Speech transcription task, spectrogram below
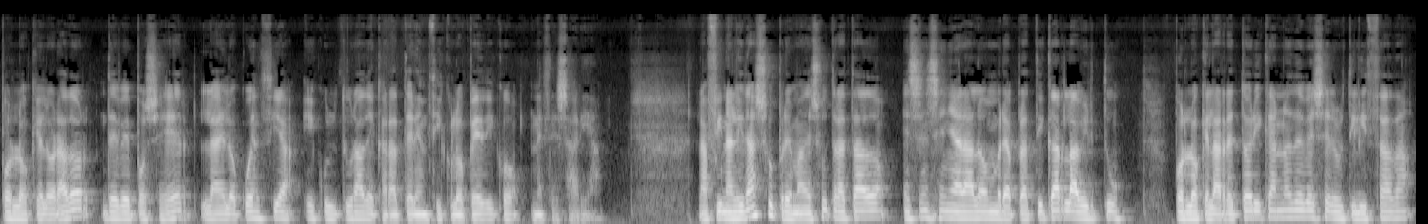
por lo que el orador debe poseer la elocuencia y cultura de carácter enciclopédico necesaria. La finalidad suprema de su tratado es enseñar al hombre a practicar la virtud, por lo que la retórica no debe ser utilizada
